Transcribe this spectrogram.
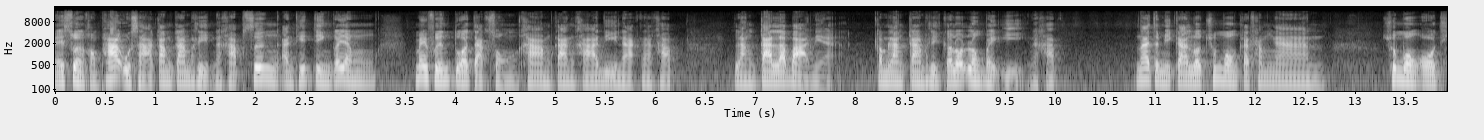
ในส่วนของภาคอุตสาหกรรมการผลิตนะครับ ซึ่งอันที่จริงก็ยังไม่ฟื้นตัวจากสงครามการค้าดีนักนะครับ หลังการระบาดเนี่ยกำลังการผลิตก็ลดลงไปอีกนะครับ น่าจะมีการลดชั่วโมงการทำงาน ชั่วโมง OT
